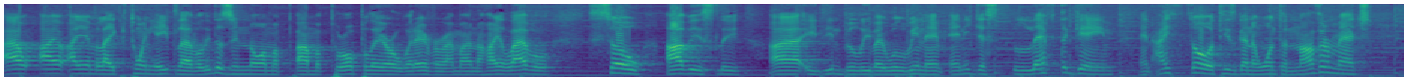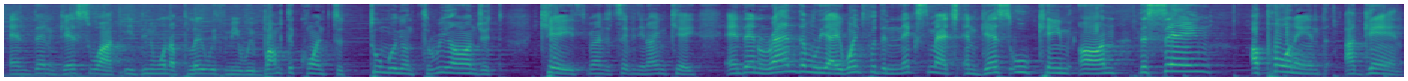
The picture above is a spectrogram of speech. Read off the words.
I, I, I am like 28 level. He doesn't know I'm a, I'm a pro player or whatever. I'm on a high level. So obviously uh, he didn't believe I will win him and he just left the game and I thought he's gonna want another match and then guess what? He didn't want to play with me. We bumped the coin to 2,300 K, 379k, and then randomly I went for the next match, and guess who came on? The same opponent again.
